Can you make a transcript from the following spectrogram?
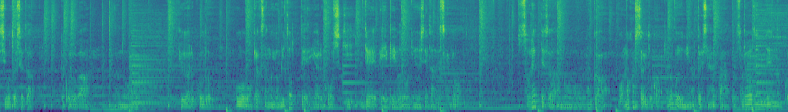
仕事してたところはあの QR コードをお客さんが読み取ってやる方式で PayPay を導入してたんですけどそれってさあのなんかごまかしたりとかトラブルになったりしないのかなってそれは全然なんか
